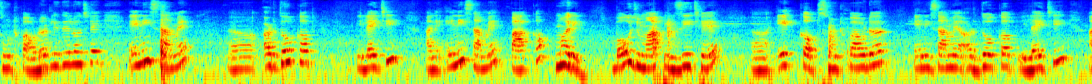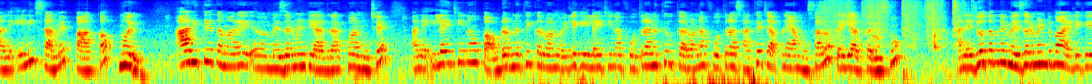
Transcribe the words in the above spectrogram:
સૂંઠ પાવડર લીધેલો છે. એની સામે અડધો કપ ઇલાયચી અને એની સામે પા કપ મરી. બહુ જ માપ ઇઝી છે. એક કપ સૂંઠ પાવડર એની સામે અડધો કપ ઇલાયચી અને એની સામે પા કપ મરી. આ રીતે તમારે મેઝરમેન્ટ યાદ રાખવાનું છે. અને ઇલાયચીનો પાવડર નથી કરવાનો, એટલે કે ઇલાયચીના ફોતરા નથી ઉતારવાના. ફોતરા સાથે જ આપણે આ મસાલો તૈયાર કરીશું. અને જો તમને મેઝરમેન્ટમાં એટલે કે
